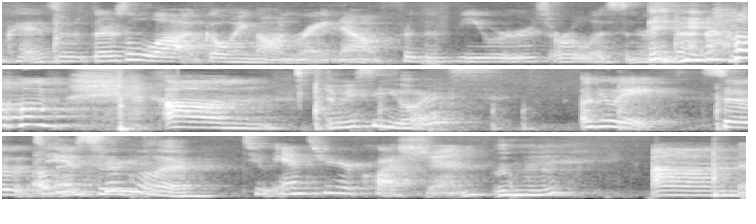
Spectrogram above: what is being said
Okay, so there's a lot going on right now for the viewers or listeners at home. Um, Let me see yours. okay, wait. So to Oh, answer similar. to answer your question, Mm-hmm. um,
